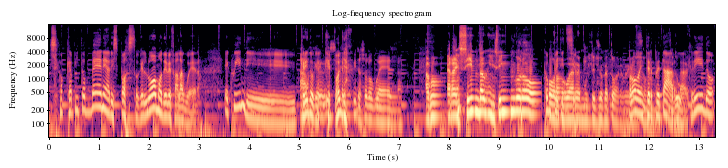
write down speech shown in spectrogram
Se ho capito bene ha risposto che l'uomo deve fare la guerra e quindi credo Ah, che, che visto- ho voglia... capito solo quella. La guerra in, sinda- in singolo o la guerra in multigiocatore? Provo a interpretarla. Credo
